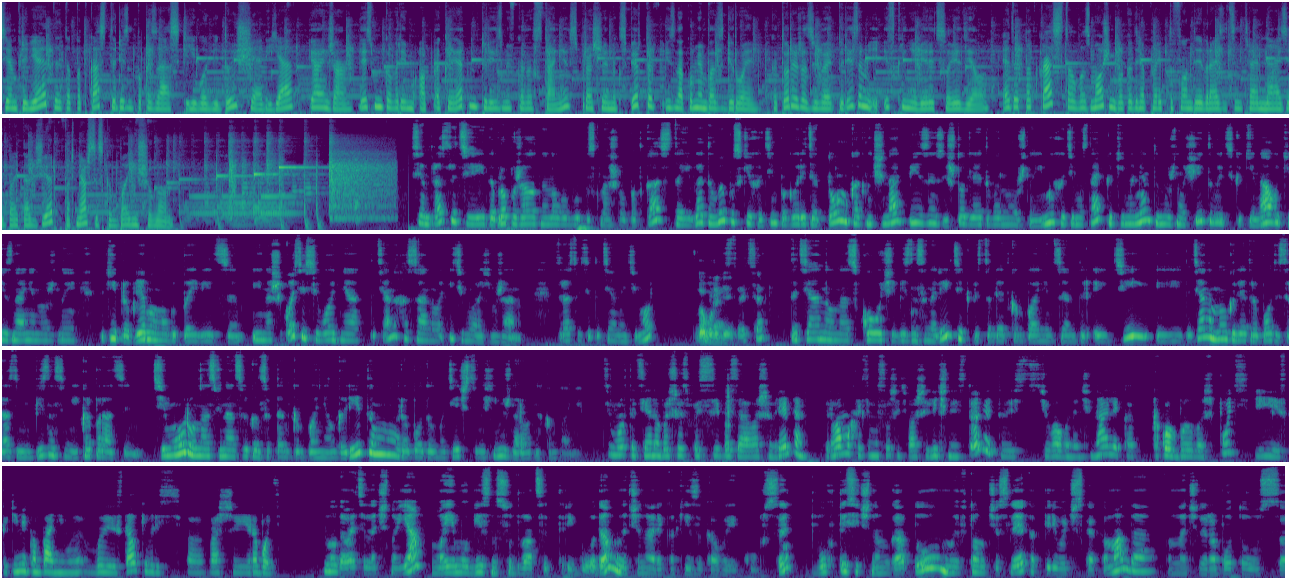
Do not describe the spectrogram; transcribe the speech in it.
Всем привет, это подкаст «Туризм по-казахски», его ведущая Алия и Айжан. Здесь мы говорим об экоэтном туризме в Казахстане, спрашиваем экспертов и знакомим вас с героем, который развивает туризм и искренне верит в свое дело. Этот подкаст стал возможен благодаря проекту Фонда Евразии Центральной Азии «Байтакжер» в партнерстве с компанией «Шеврон». Всем здравствуйте и добро пожаловать на новый выпуск нашего подкаста. И в этом выпуске хотим поговорить о том, как начинать бизнес и что для этого нужно. И мы хотим узнать, какие моменты нужно учитывать, какие навыки и знания нужны, какие проблемы могут появиться. И наши гости сегодня Татьяна Хасанова и Тимур Ахимжанов. Здравствуйте, Татьяна и Тимур. Добрый день. Здравствуйте. Татьяна у нас коуч и бизнес-аналитик, представляет компанию Центр AT, и Татьяна много лет работает с разными бизнесами и корпорациями. Тимур у нас финансовый консультант компании «Алгоритм», работал в отечественных и международных компаниях. Тимур, Татьяна, большое спасибо за ваше время. Сперва мы хотим услышать ваши личные истории, то есть с чего вы начинали, как, каков был ваш путь и с какими компаниями вы сталкивались э, в вашей работе. Ну, давайте начну я. Моему бизнесу 23 года. Мы начинали как языковые курсы. В 2000 году мы в том числе, как переводческая команда, начали работу с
